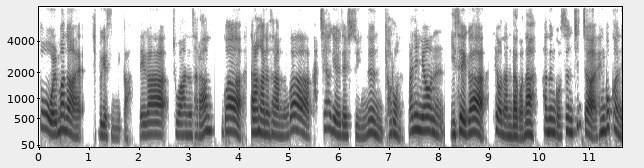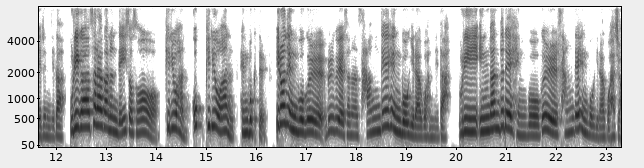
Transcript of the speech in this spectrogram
또 얼마나 기쁘겠습니까? 내가 좋아하는 사람과 사랑하는 사람과 같이 하게 될 수 있는 결혼 아니면 이세가 태어난다거나 하는 것은 진짜 행복한 일입니다. 우리가 살아가는 데 있어서 필요한, 꼭 필요한 행복들 이런 행복을 불교에서는 상대 행복이라고 합니다. 우리 인간들의 행복을 상대 행복이라고 하죠.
